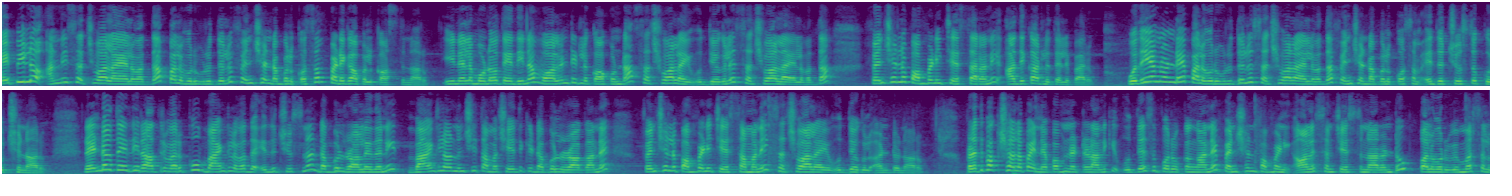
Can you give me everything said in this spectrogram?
ఏపీలో అన్ని సచివాలయాల వద్ద పలువురు వృద్ధులు పెన్షన్ డబ్బుల కోసం పడిగాపులు కాస్తున్నారు. ఈ నెల మూడవ తేదీన వాలంటీర్లు కాకుండా సచివాలయ ఉద్యోగులే సచివాలయాల వద్ద పెన్షన్లు పంపిణీ చేస్తారని అధికారులు తెలిపారు. ఉదయం నుండే పలువురు వృద్ధులు సచివాలయాల వద్ద పెన్షన్ డబ్బుల కోసం ఎదురు చూస్తూ కూర్చున్నారు. రెండో తేదీ రాత్రి వరకు బ్యాంకుల వద్ద ఎదురు చూసినా డబ్బులు రాలేదని బ్యాంకులో నుంచి తమ చేతికి డబ్బులు రాగానే పెన్షన్లు పంపిణీ చేస్తామని సచివాలయ ఉద్యోగులు అంటున్నారు. ప్రతిపక్షాలపై నెపం నెట్టడానికి ఉద్దేశపూర్వకంగానే పెన్షన్ పంపిణీ ఆలస్యం చేస్తున్నారంటూ పలువురు విమర్శలు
